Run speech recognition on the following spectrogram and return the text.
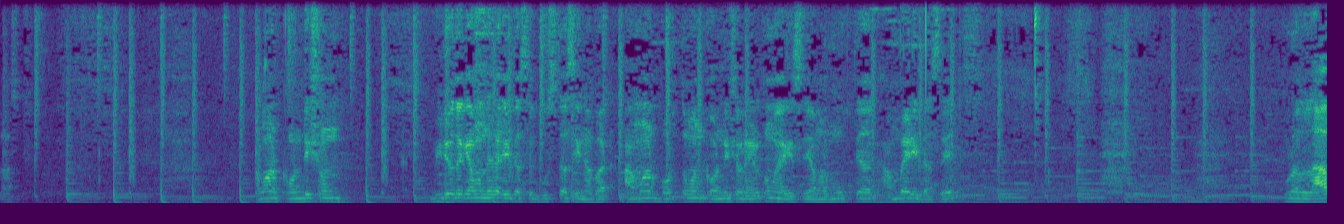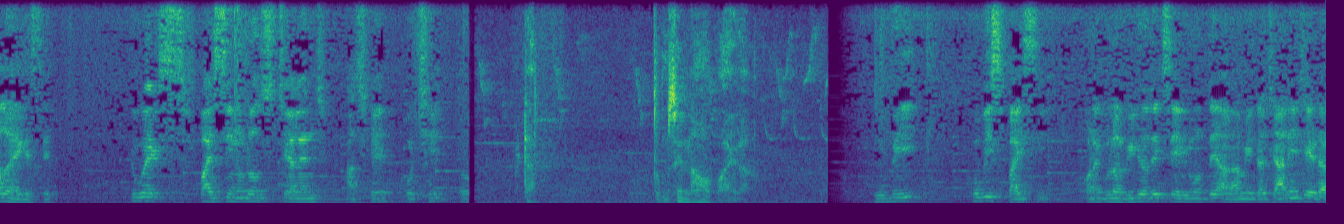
লাস্ট আমার কন্ডিশন ভিডিওতে কেমন দেখা যাইতেছে বুঝতেছি না বাট আমার বর্তমান কন্ডিশন এরকম হয়ে গেছে যে আমার মুখ থেকে ঘাম বেরিতেছে পুরো লাল হয়ে গেছে two X spicy noodles challenge আজকে করছি তো बेटा तुमसे ना हो पाएगा খুবই খুবই স্পাইসি অনেকগুলো ভিডিও দেখছি এর মধ্যে আর আমি এটা জানি যে এটা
